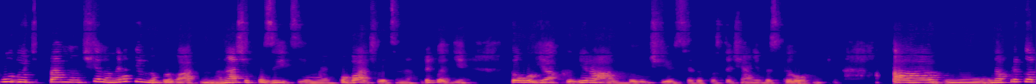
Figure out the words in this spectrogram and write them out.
будуть певним чином негативно впливати на наші позиції. Ми побачили це на прикладі того, як Іран долучився до постачання безпілотників. А, наприклад,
